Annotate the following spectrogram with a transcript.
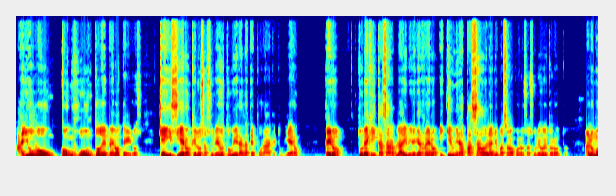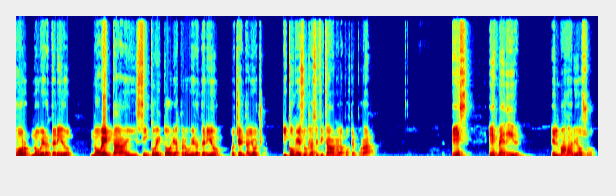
Ahí hubo un conjunto de peloteros que hicieron que los azulejos tuvieran la temporada que tuvieron. Pero tú le quitas a Vladimir Guerrero y qué hubiera pasado el año pasado con los azulejos de Toronto. A lo mejor no hubieran tenido 95 victorias, pero hubieran tenido 88 y con eso clasificaban a la postemporada. Es, es medir el más valioso,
